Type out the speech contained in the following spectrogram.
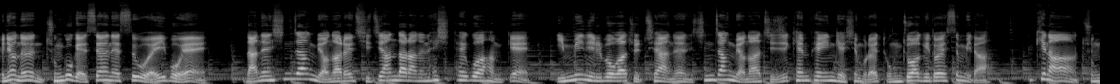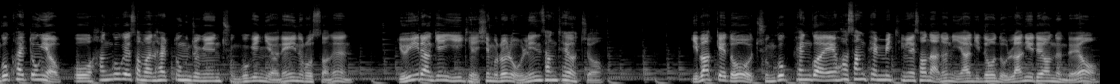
그녀는 중국 SNS 웨이보에 나는 신장 면화를 지지한다라는 해시태그와 함께 인민일보가 주최하는 신장 면화 지지 캠페인 게시물에 동조하기도 했습니다. 특히나 중국 활동이 없고 한국에서만 활동 중인 중국인 연예인으로서는 유일하게 이 게시물을 올린 상태였죠. 이 밖에도 중국 팬과의 화상 팬미팅에서 나눈 이야기도 논란이 되었는데요.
